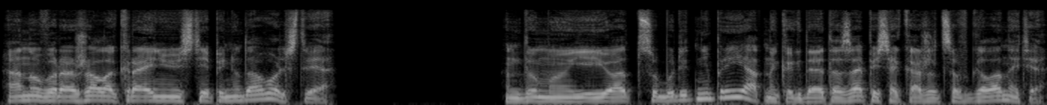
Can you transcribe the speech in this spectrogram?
Оно выражало крайнюю степень удовольствия. Думаю, ее отцу будет неприятно, когда эта запись окажется в Галанете.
